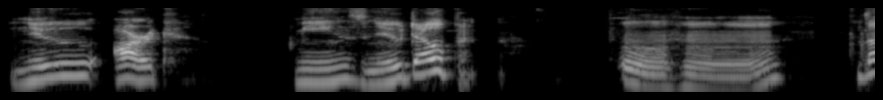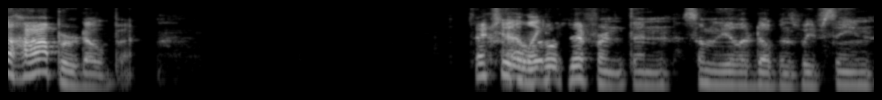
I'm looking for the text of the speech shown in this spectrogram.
new arc means new dopant. Hmm The hopper dopant. It's actually Yeah, a like- little different than some of the other dopants we've seen.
